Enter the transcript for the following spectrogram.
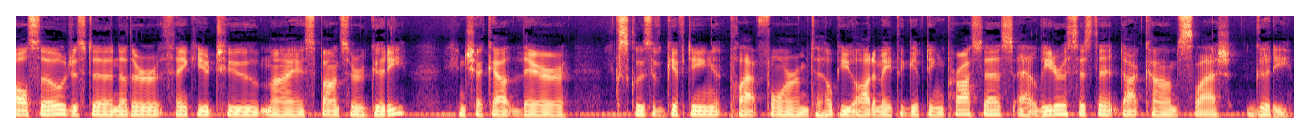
Also, just another thank you to my sponsor, Goody. You can check out their exclusive gifting platform to help you automate the gifting process at leaderassistant.com slash goody.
